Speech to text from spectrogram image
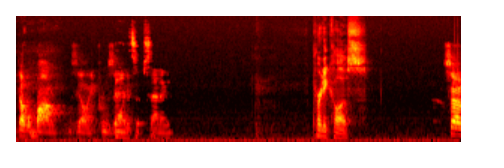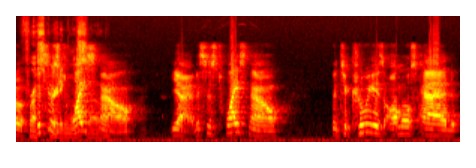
double bomb Zilean from That Zilean. is upsetting. Pretty close. So this is twice so. now. Yeah, this is twice now. The Toucouille has almost had.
